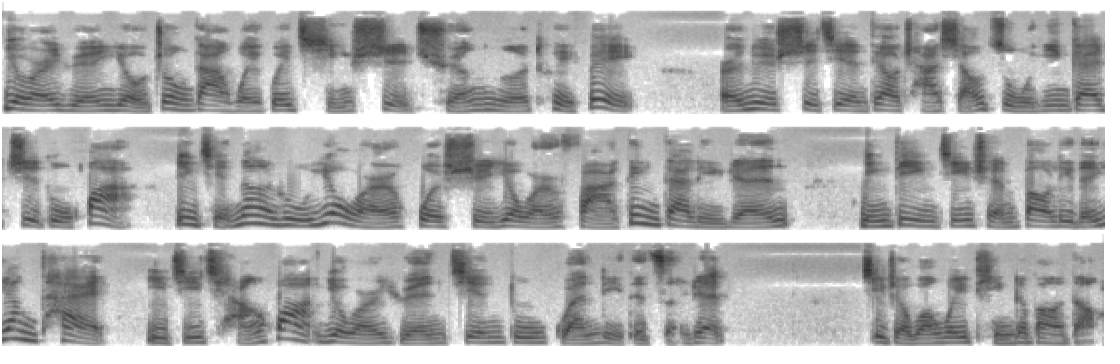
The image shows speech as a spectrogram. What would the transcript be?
幼儿园有重大违规情事全额退费，儿虐事件调查小组应该制度化，并且纳入幼儿或是幼儿法定代理人，明定精神暴力的样态，以及强化幼儿园监督管理的责任。记者王维婷的报道。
